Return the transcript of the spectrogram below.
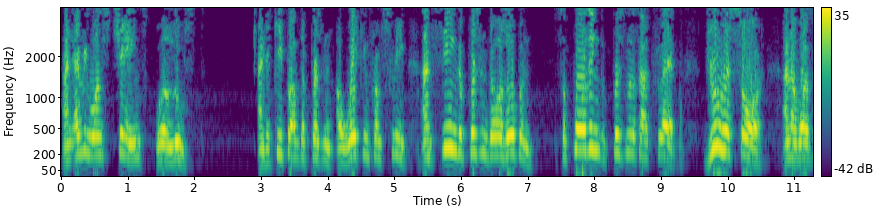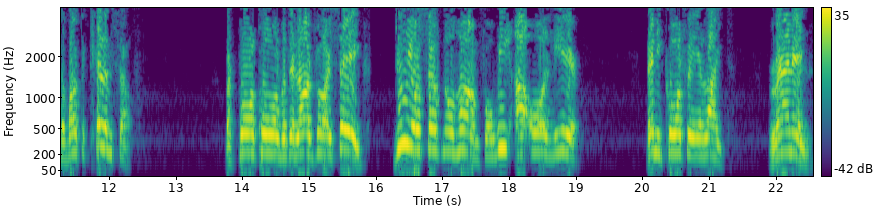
and everyone's chains were loosed. And the keeper of the prison, awaking from sleep, and seeing the prison doors open, supposing the prisoners had fled, drew his sword, and was about to kill himself. But Paul called with a loud voice, saying, Do yourself no harm, for we are all here. Then he called for a light, ran in,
